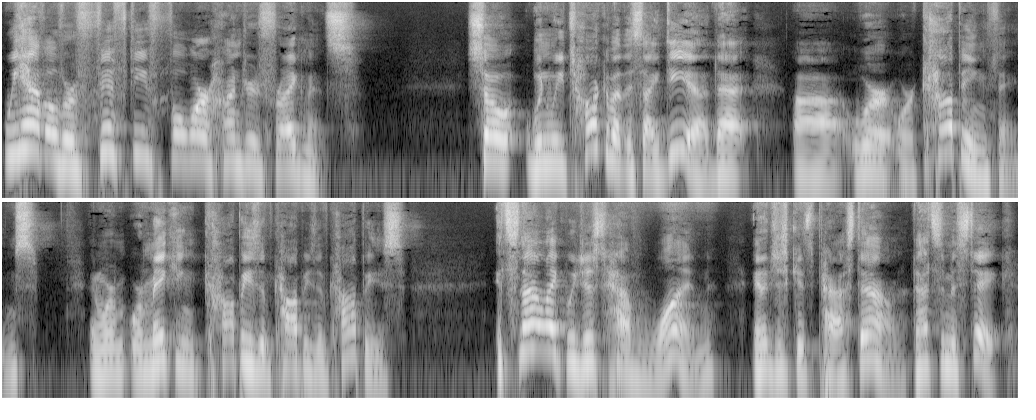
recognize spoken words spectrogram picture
We have over 5,400 fragments. So when we talk about this idea that uh, we're, we're copying things and we're, we're making copies of copies of copies, it's not like we just have one and it just gets passed down. That's a mistake.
